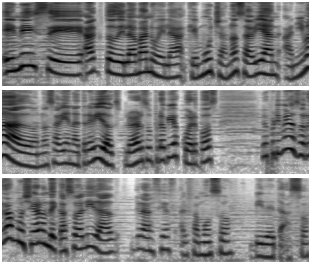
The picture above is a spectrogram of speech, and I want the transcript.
En ese acto de la manuela, que muchas no se habían animado, no se habían atrevido a explorar sus propios cuerpos, los primeros orgasmos llegaron de casualidad gracias al famoso bidetazo.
